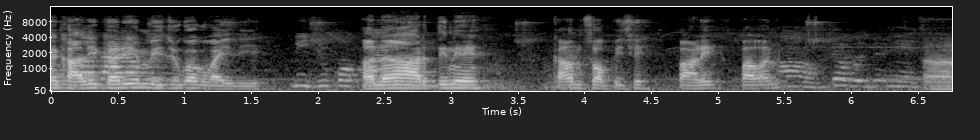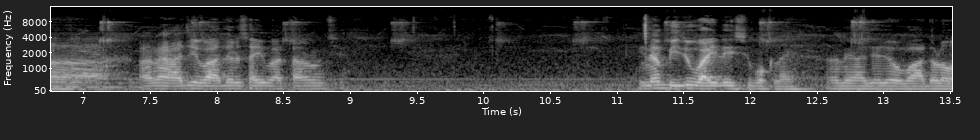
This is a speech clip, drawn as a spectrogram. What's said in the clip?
એને ખાલી કરી એમ બીજું કોક વાઈ દઈએ. અને આરતીને કામ સોંપી છે પાણી પાવાનું. હા, અને આજે વાદળશાહી વાતાવરણ છે. એને બીજું વાઈ દઈશું કોક લાઈ અને આજે જો વાદળો.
